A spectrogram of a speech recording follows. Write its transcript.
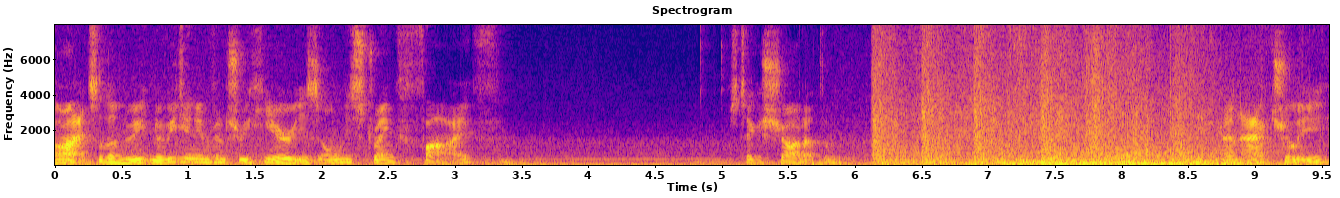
Alright, so the Norwegian infantry here is only strength 5. Let's take a shot at them. And actually,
